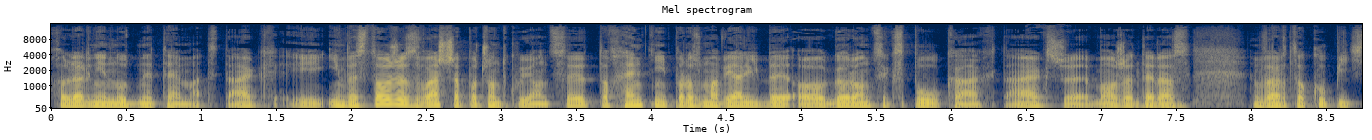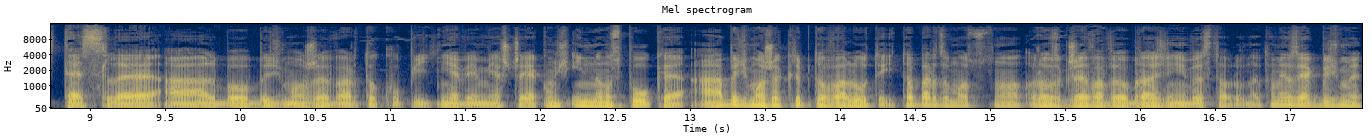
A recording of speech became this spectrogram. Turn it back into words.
cholernie nudny temat, tak? I inwestorzy, zwłaszcza początkujący, to chętniej porozmawialiby o gorących spółkach, tak? Że może teraz warto kupić Tesla, albo być może warto kupić, nie wiem, jeszcze jakąś inną spółkę, a być może kryptowaluty. I to bardzo mocno rozgrzewa wyobraźnię inwestorów. Natomiast jakbyśmy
